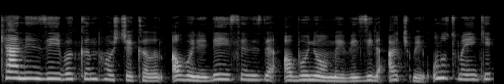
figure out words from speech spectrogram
kendinize iyi bakın. Hoşçakalın. Abone değilseniz de abone olmayı ve zili açmayı unutmayın ki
